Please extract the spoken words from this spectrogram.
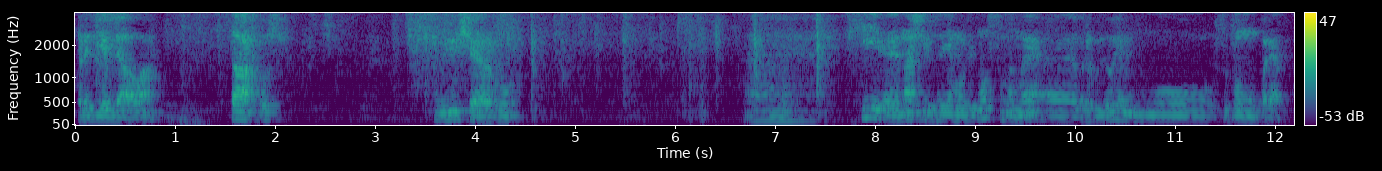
пред'являла. Також в свою чергу всі наші взаємовідносини ми врегулюємо в судовому порядку.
